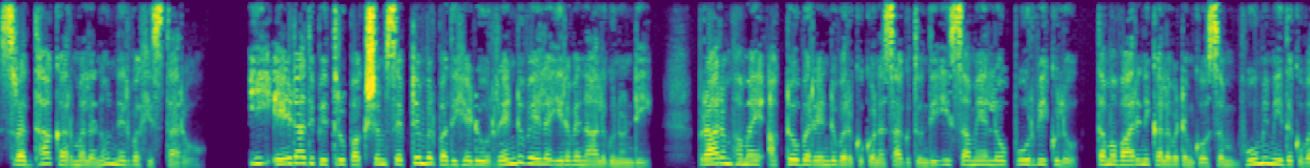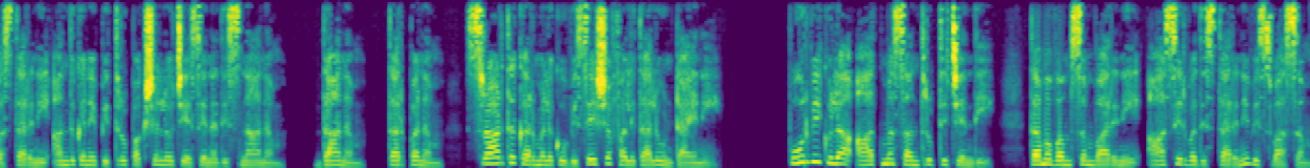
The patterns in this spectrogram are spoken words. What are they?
శ్రద్ధాకర్మలను నిర్వహిస్తారు. ఈ ఏడాది పితృపక్షం సెప్టెంబర్ పదిహేడు రెండు వేల ఇరవై నాలుగు నుండి ప్రారంభమై అక్టోబర్ రెండు వరకు కొనసాగుతుంది. ఈ సమయంలో పూర్వీకులు తమ వారిని కలవటం కోసం భూమి మీదకు వస్తారని అందుకనే పితృపక్షంలో చేసేనది స్నానం దానం తర్పణం శ్రార్థకర్మలకు విశేష ఫలితాలు ఉంటాయని. పూర్వీకుల ఆత్మ సంతృప్తి చెంది తమ వంశం వారిని ఆశీర్వదిస్తారని విశ్వాసం.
